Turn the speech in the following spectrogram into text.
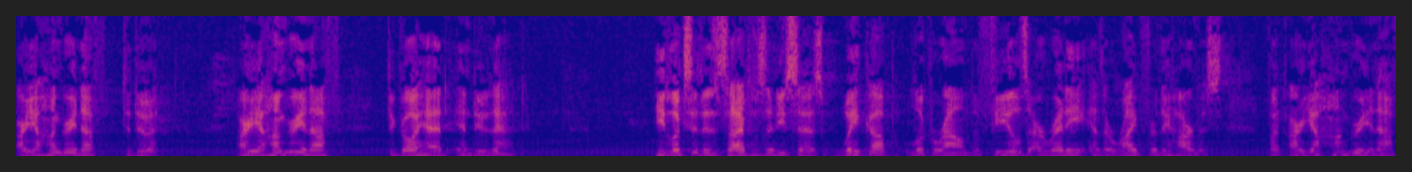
Are you hungry enough to do it? Are you hungry enough to go ahead and do that? He looks at his disciples and he says, Wake up, look around. The fields are ready and they're ripe for the harvest. But are you hungry enough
